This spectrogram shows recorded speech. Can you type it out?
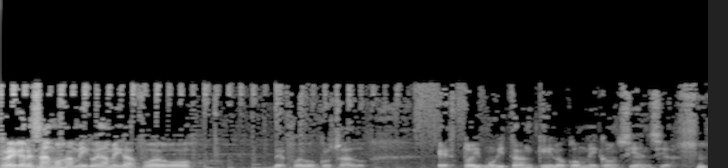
Regresamos amigos y amigas Fuego de Fuego Cruzado. Estoy muy tranquilo con mi conciencia.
